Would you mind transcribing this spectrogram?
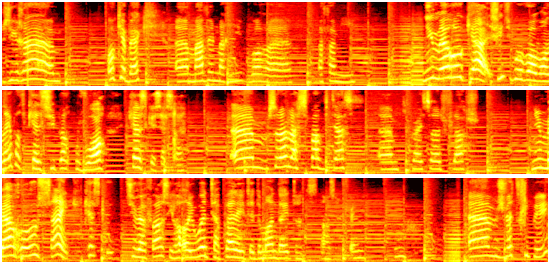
J'irai euh, au Québec, euh, ma ville-Marie, voir euh, ma famille. Numéro 4. Si tu pouvais avoir n'importe quel super pouvoir, qu'est-ce que ça serait? Euh, cela la super vitesse, qui peut être cela de flash. Numéro 5. Qu'est-ce que tu vas faire si Hollywood t'appelle et te demande d'être dans, un film? Euh, je vais triper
